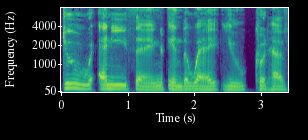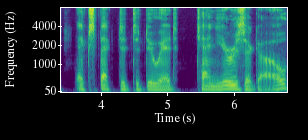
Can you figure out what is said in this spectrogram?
do anything in the way you could have expected to do it 10 years ago,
